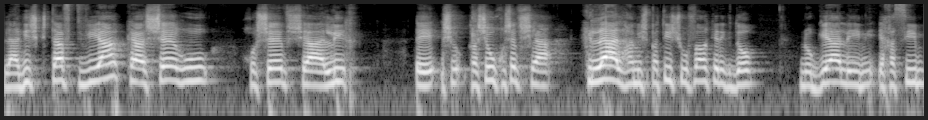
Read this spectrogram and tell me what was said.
להגיש כתב תביעה כאשר הוא חושב שההליך, כאשר הוא חושב שהכלל המשפטי שהופר כנגדו נוגע ליחסים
